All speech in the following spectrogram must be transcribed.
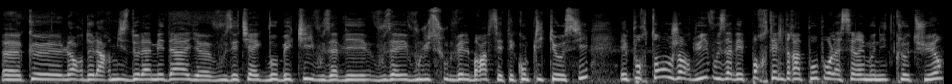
que lors de la remise de la médaille, vous étiez avec vos béquilles, vous avez voulu soulever le bras, c'était compliqué aussi. Et pourtant, aujourd'hui, vous avez porté le drapeau pour la cérémonie de clôture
